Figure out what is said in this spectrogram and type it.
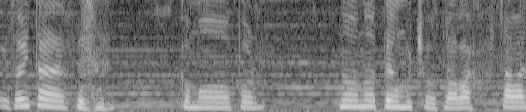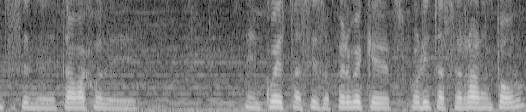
Pues ahorita, pues, como por... No, no tengo mucho trabajo. Estaba antes en el trabajo de encuestas y eso, pero ve que pues, ahorita cerraron todo.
